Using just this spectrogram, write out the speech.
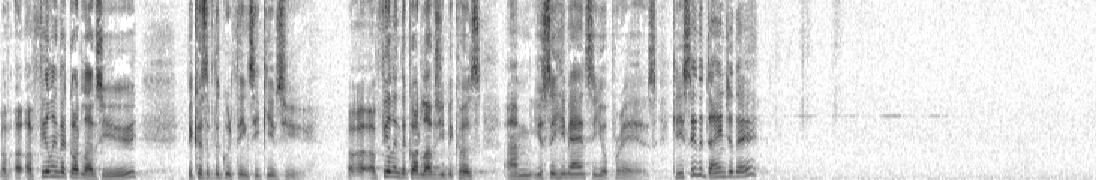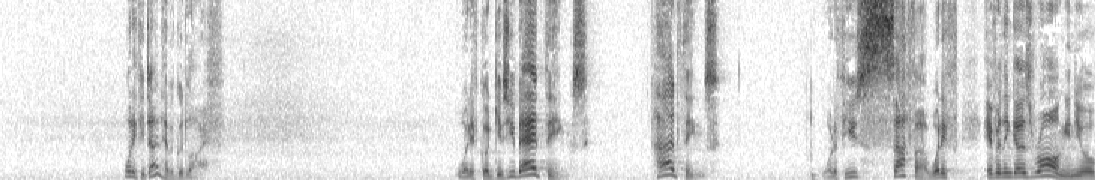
Of, of, feeling that God loves you because of the good things he gives you. Of feeling that God loves you because um, you see him answer your prayers. Can you see the danger there? What if you don't have a good life? What if God gives you bad things, hard things? What if you suffer? What if everything goes wrong in your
